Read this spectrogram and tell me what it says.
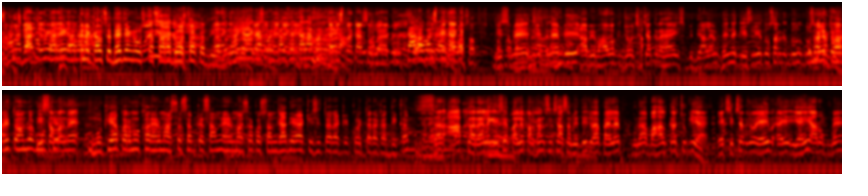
से कुछ गार्जियन करेगा मैंने कल से भेजेंगे उसका सारा व्यवस्था कर दिया। नहीं आएगा कोई कल से ताला बंद जब इस प्रकार से हुआ है तो ताला बंद रहेगा। इसमें जितने भी अभिभावक जो शिक्षक रहे हैं इस विद्यालय में भेजने के लिए इसलिए दूसरा दू- दूसरा तो अभी तो हम लोग इस संबंध में मुखिया, प्रमुख और हेडमास्टर सबके सामने हेडमास्टर को समझा दिया किसी तरह की कोई तरह का दिक्कत। नहीं। सर आप कर रहे हैं लेकिन इससे पहले प्रखंड शिक्षा समिति जो है पहले पुनः बहाल कर चुकी है। एक शिक्षक जो यही यही आरोप में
